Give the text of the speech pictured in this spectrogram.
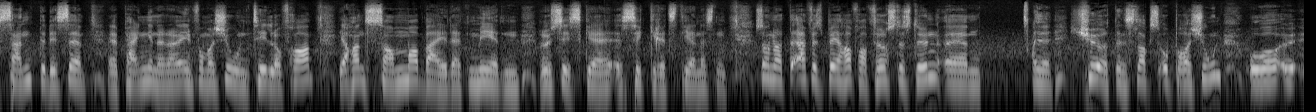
sendte disse pengene, den informasjonen til og fra, ja, han samarbeidet med den russiske sikkerhetstjenesten. Sånn at FSB har fra første stund Eh, kjørt en slags operasjon, og eh,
